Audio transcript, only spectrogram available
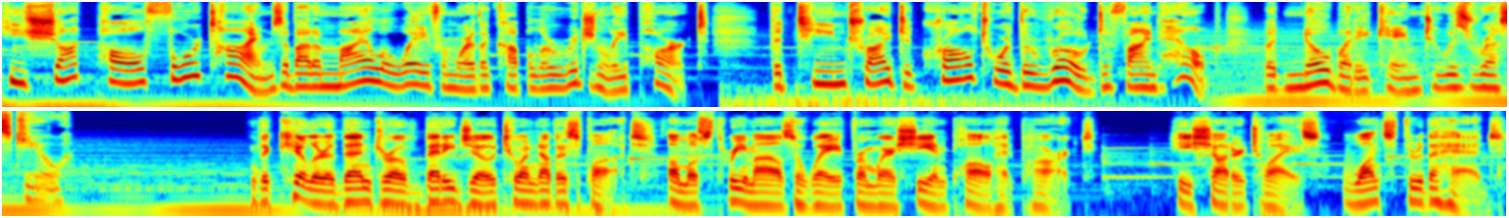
He shot Paul four times about a mile away from where the couple originally parked. The teen tried to crawl toward the road to find help, but nobody came to his rescue. The killer then drove Betty Jo to another spot, almost three miles away from where she and Paul had parked. He shot her twice, once through the head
